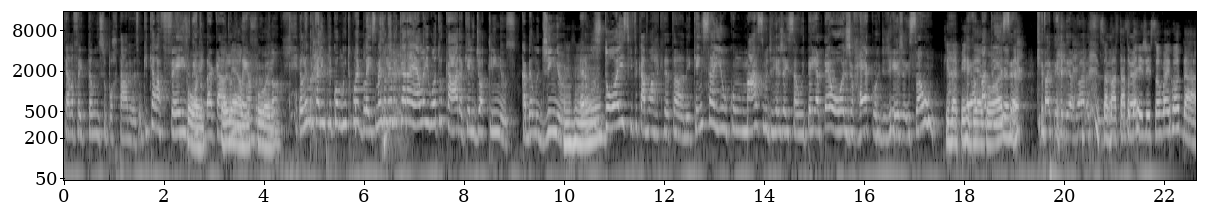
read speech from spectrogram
Se ela foi tão insuportável, assim, o que, que ela fez Foi. dentro da casa, Eu eu, não lembro. Eu, não- eu lembro que ela implicou muito com a Gleice, mas eu lembro que era ela e o outro cara, aquele de oclinhos, cabeludinho. Uhum. Eram os dois que ficavam arquitetando. E quem saiu com o máximo de rejeição e tem até hoje o recorde de rejeição Que vai perder é a agora, Patrícia, né? Que vai perder agora. Essa Deus batata da quiser. rejeição vai rodar.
